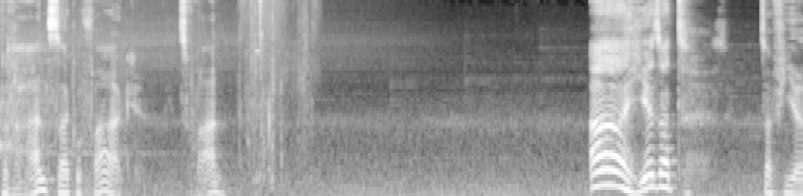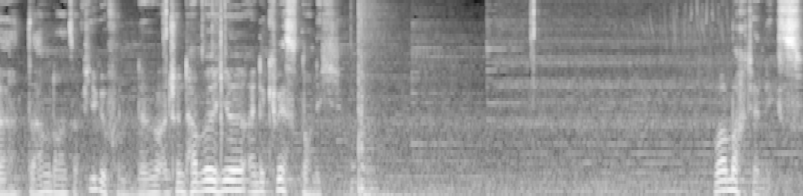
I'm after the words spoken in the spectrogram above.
Brans Sarkophag. Jetzt Bran. Ah, hier ist das Saphir. Da haben wir noch ein Saphir gefunden. Denn anscheinend haben wir hier eine Quest noch nicht. Aber macht ja nichts.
